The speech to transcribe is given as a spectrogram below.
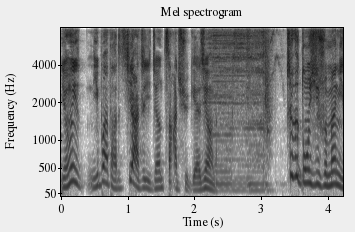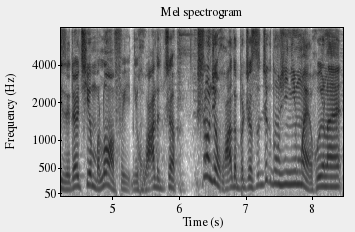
因为你把它的价值已经榨取干净了。这个东西说明你在这钱没浪费，你花的值。什么叫花的不值？是这个东西你买回来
